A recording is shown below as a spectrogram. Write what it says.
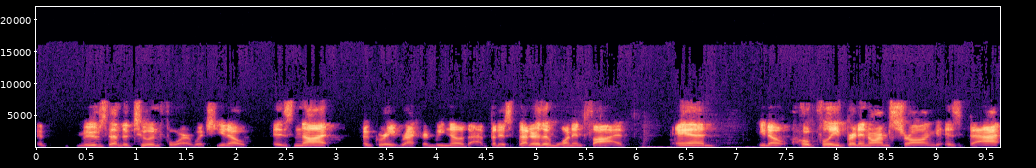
it moves them to two and four, which, you know, is not a great record. We know that, but it's better than one and five. And, you know, hopefully Brennan Armstrong is back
